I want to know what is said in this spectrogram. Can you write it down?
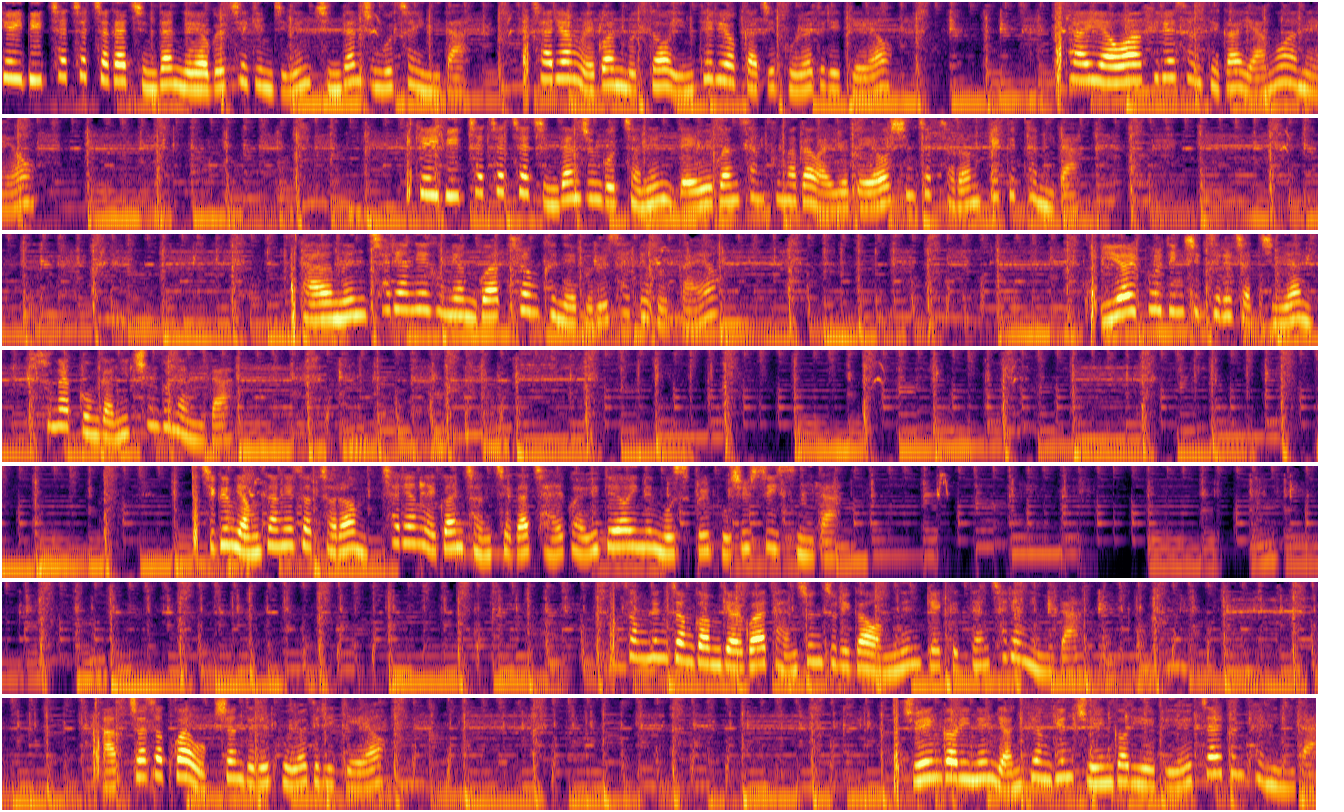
KB 차차차가 진단 내역을 책임지는 진단 중고차입니다. 차량 외관부터 인테리어까지 보여드릴게요. 타이어와 휠의 상태가 양호하네요. KB 차차차 진단 중고차는 내외관 상품화가 완료되어 신차처럼 깨끗합니다. 다음은 차량의 후면과 트렁크 내부를 살펴볼까요? 2열 폴딩 시트를 젖히면 수납 공간이 충분합니다. 지금 영상에서처럼 차량 외관 전체가 잘 관리되어 있는 모습을 보실 수 있습니다. 성능 점검 결과 단순 수리가 없는 깨끗한 차량입니다. 앞 좌석과 옵션들을 보여드릴게요. 주행거리는 연평균 주행거리에 비해 짧은 편입니다.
